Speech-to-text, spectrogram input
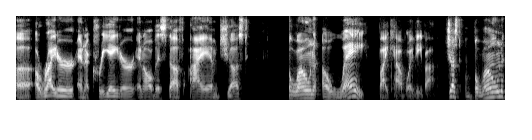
uh, a writer and a creator and all this stuff, I am just blown away by Cowboy Bebop. Just blown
